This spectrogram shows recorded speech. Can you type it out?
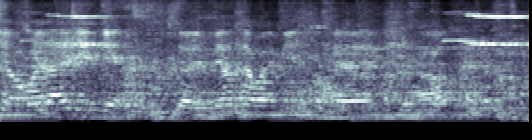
脚回来一点点，对，不要在外面。OK，好。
